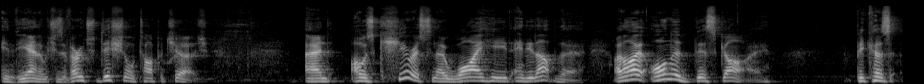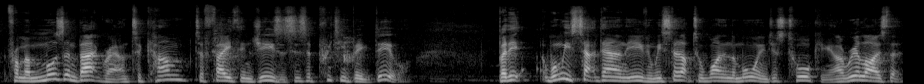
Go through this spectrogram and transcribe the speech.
in Vienna, which is a very traditional type of church. And I was curious to know why he'd ended up there. And I honored this guy because from a Muslim background, to come to faith in Jesus is a pretty big deal. But it, when we sat down in the evening, we stayed up to one in the morning just talking, and I realized that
